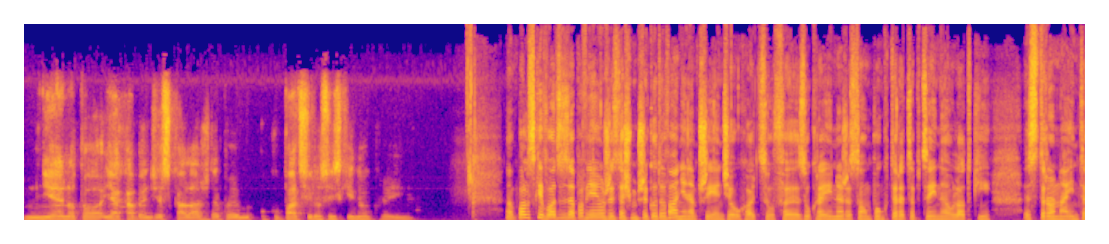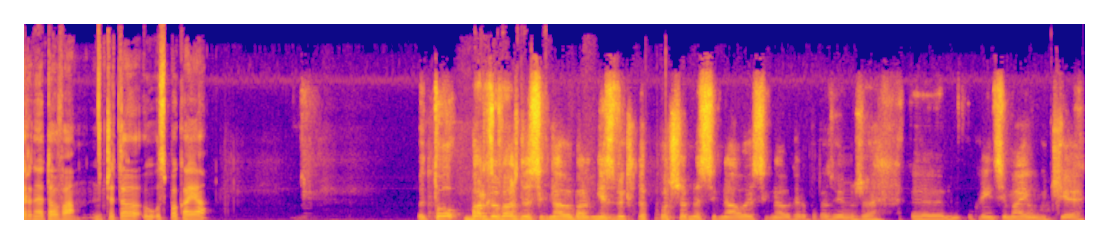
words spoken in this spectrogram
nie, no to jaka będzie skala, że tak powiem, okupacji rosyjskiej na Ukrainie? No, polskie władze zapewniają, że jesteśmy przygotowani na przyjęcie uchodźców e, z Ukrainy, że są punkty recepcyjne, ulotki, strona internetowa. Czy to uspokaja? To bardzo ważne sygnały, niezwykle potrzebne sygnały, sygnały, które pokazują, że Ukraińcy mają gdzie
